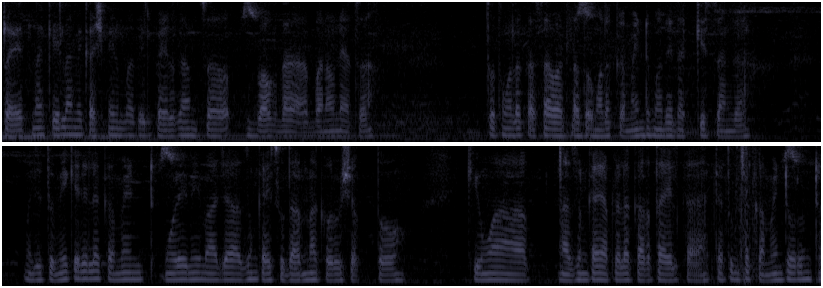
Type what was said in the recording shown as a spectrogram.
प्रयत्न केला मी काश्मीरमधील पहलगामचा ब्लॉग दा बनवण्याचा. तो तुम्हाला कसा वाटला तो मला कमेंटमध्ये नक्कीच सांगा. म्हणजे तुम्ही केलेल्या कमेंटमुळे मी माझ्या अजून काही सुधारणा करू शकतो किंवा अजून काही आपल्याला करता येईल का? त्या तुमच्या कमेंटवरून ठ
